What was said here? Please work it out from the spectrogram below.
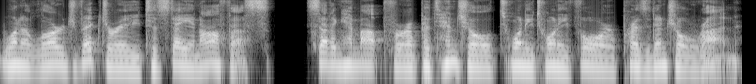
won a large victory to stay in office, setting him up for a potential 2024 presidential run.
